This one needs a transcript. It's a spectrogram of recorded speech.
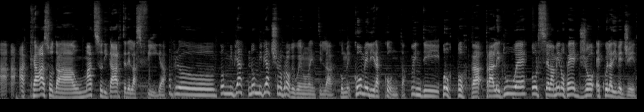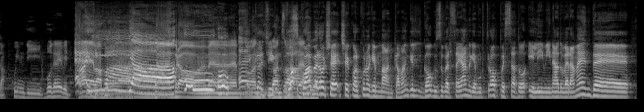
a, a, caso da un mazzo di carte della sfiga. Proprio non mi, pia- non mi piacciono proprio quei momenti là, come, come li racconta. Quindi, boh, boh tra, tra, le due, forse la meno peggio è quella di Vegeta. Quindi voterei Vegeta. Eh, Dai, bro, eccoci qua. Qua, qua però c'è, c'è, qualcuno che manca. Ma anche il Goku Super Saiyan che purtroppo è stato eliminato veramente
